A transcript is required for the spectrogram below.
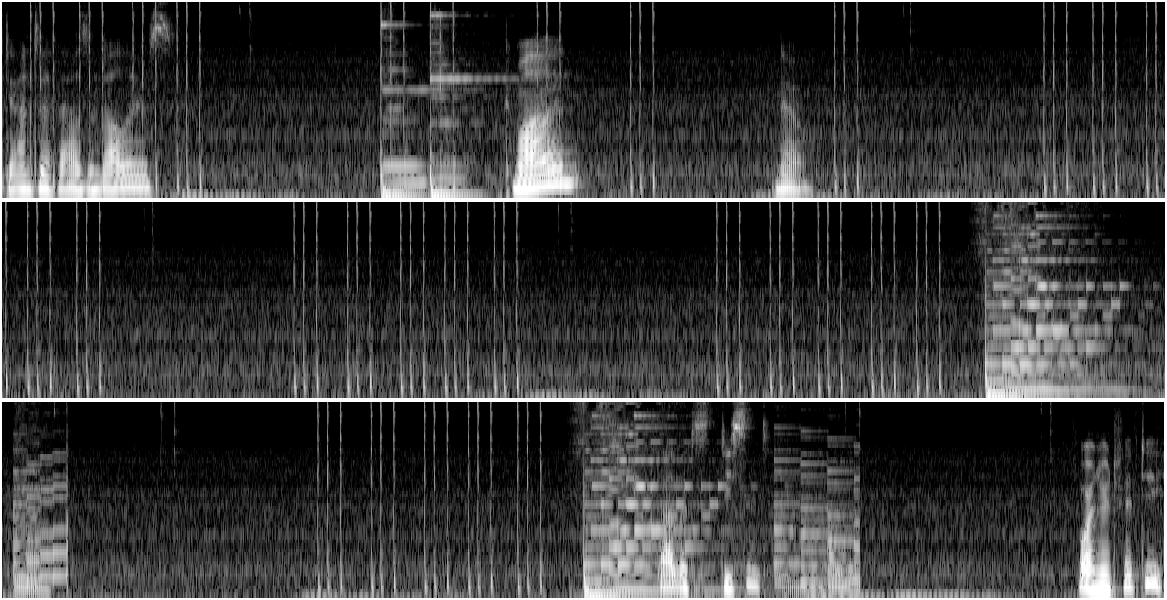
Down to a thousand dollars. Come on. No. That looks decent. 450.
